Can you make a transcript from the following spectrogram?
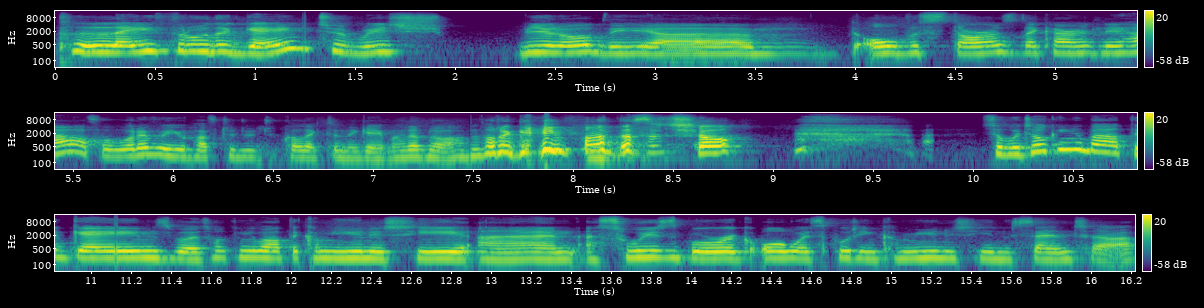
play through the game to reach, you know, the, um, all the stars they currently have, or whatever you have to do to collect in the game. I don't know. I'm not a gamer. Doesn't show. So we're talking about the games, we're talking about the community, and Swissborg always putting community in the center.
